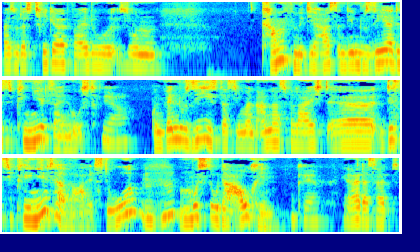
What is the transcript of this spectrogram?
Also das triggert, weil du so einen Kampf mit dir hast, in dem du sehr diszipliniert sein musst. Ja. Und wenn du siehst, dass jemand anders vielleicht äh, disziplinierter war als du, musst du da auch hin. Okay. Ja, das hat,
